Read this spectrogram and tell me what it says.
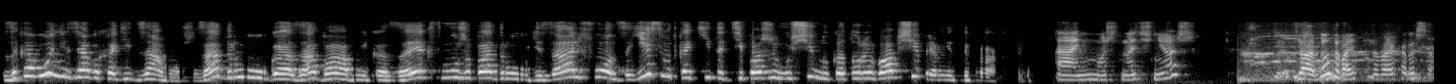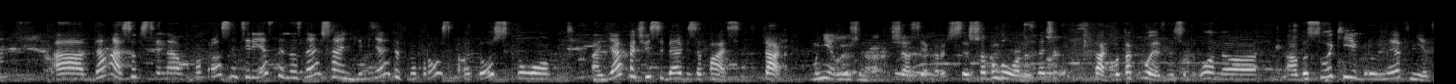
За кого нельзя выходить замуж? За друга, за бабника, за экс-мужа подруги, за Альфонса. Есть вот какие-то типажи мужчин, ну, которые вообще прям не для брака? Ань, может, начнешь? Да, ну давай, давай, хорошо. А, да, собственно, вопрос интересный, но знаешь, Ань, для меня этот вопрос про то, что а, я хочу себя обезопасить. Так, мне нужно, сейчас я, короче, все шаблоны, значит, так, вот такое, значит, он а, а, высокий, брюнет, нет,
